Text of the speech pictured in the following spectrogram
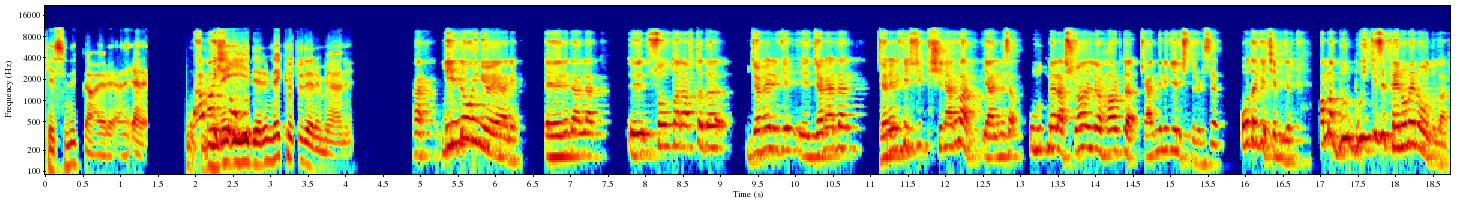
Kesinlikle hayır yani. Yani Ama ne işte iyi o... derim ne kötü derim yani. Ha, Lille oynuyor yani. Ee, ne derler? Ee, sol tarafta da Caner, e, Caner'den Caner'i geçecek kişiler var. Yani mesela Umut Meras şu an Le Havre'da kendini geliştirirse o da geçebilir. Ama bu, bu ikisi fenomen oldular.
